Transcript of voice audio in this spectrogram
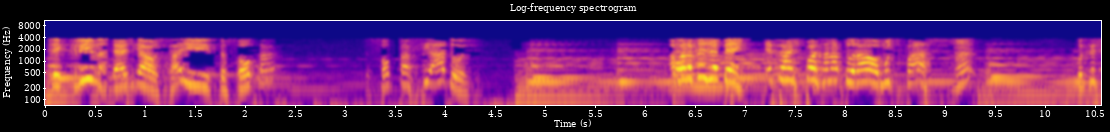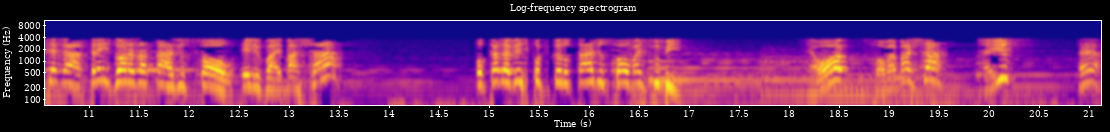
declina 10 graus. Tá aí, o pessoal tá, o pessoal tá afiado hoje. Agora veja bem, essa é uma resposta natural, muito fácil, né? Você chegar três horas da tarde, o sol, ele vai baixar? Ou cada vez que for ficando tarde, o sol vai subir? É óbvio, o sol vai baixar. É isso? É.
